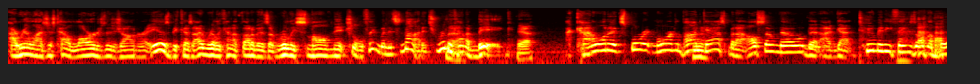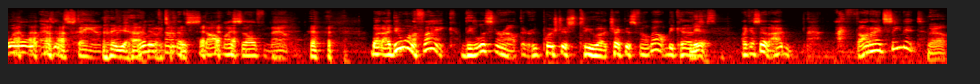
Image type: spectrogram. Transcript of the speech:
I realized just how large the genre is because I really kind of thought of it as a really small niche little thing, but it's not. It's really kind of big. Yeah. I kind of want to explore it more in the Hmm. podcast, but I also know that I've got too many things on the boil as it stands. I Yeah, really you kind of stop myself now. But I do want to thank the listener out there who pushed us to uh, check this film out because, Yes. like I said, I I thought I'd seen it, Yeah.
